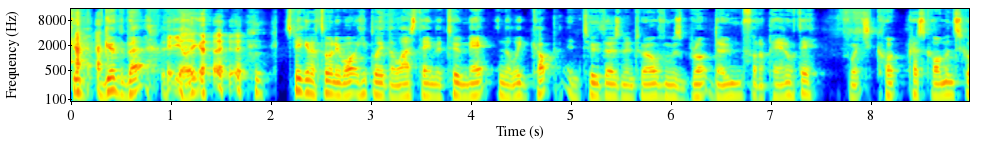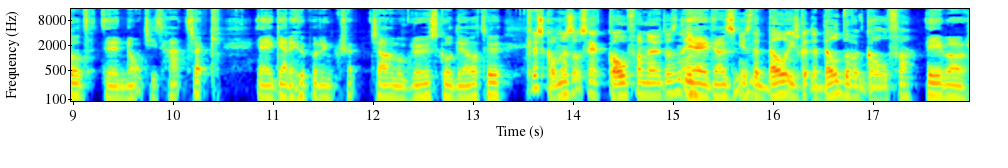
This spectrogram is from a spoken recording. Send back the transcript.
Good, good bit. You like that? Speaking of Tony Watt, he played the last time the two met in the League Cup in 2012 and was brought down for a penalty, which Chris Commons scored to notch his hat trick. Uh, Gary Hooper and Charlie Mulgrew scored the other two. Chris Commons looks like a golfer now, doesn't he? Yeah, he does. He's the build. He's got the build of a golfer. They were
